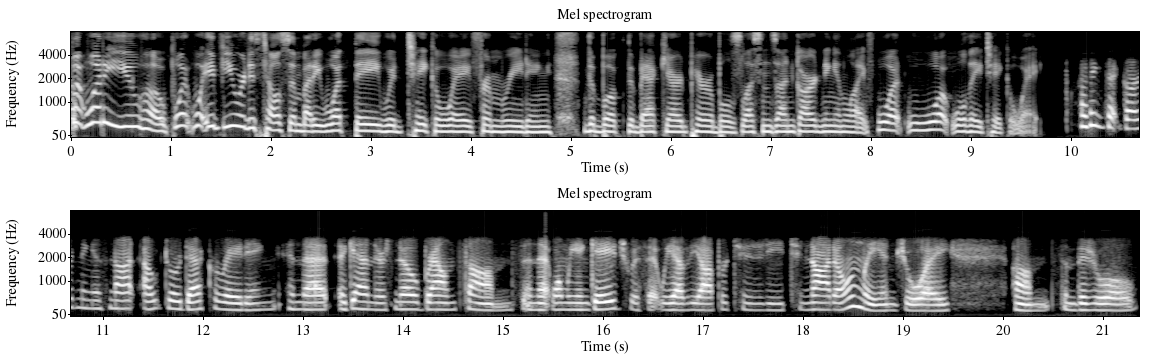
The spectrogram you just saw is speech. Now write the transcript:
but what do you hope? What, what if you were to tell somebody what they would take away from reading the book, The Backyard Parables: Lessons on Gardening and Life? What what will they take away? I think that gardening is not outdoor decorating, and that again, there's no brown thumbs, and that when we engage with it, we have the opportunity to not only enjoy um, some visual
